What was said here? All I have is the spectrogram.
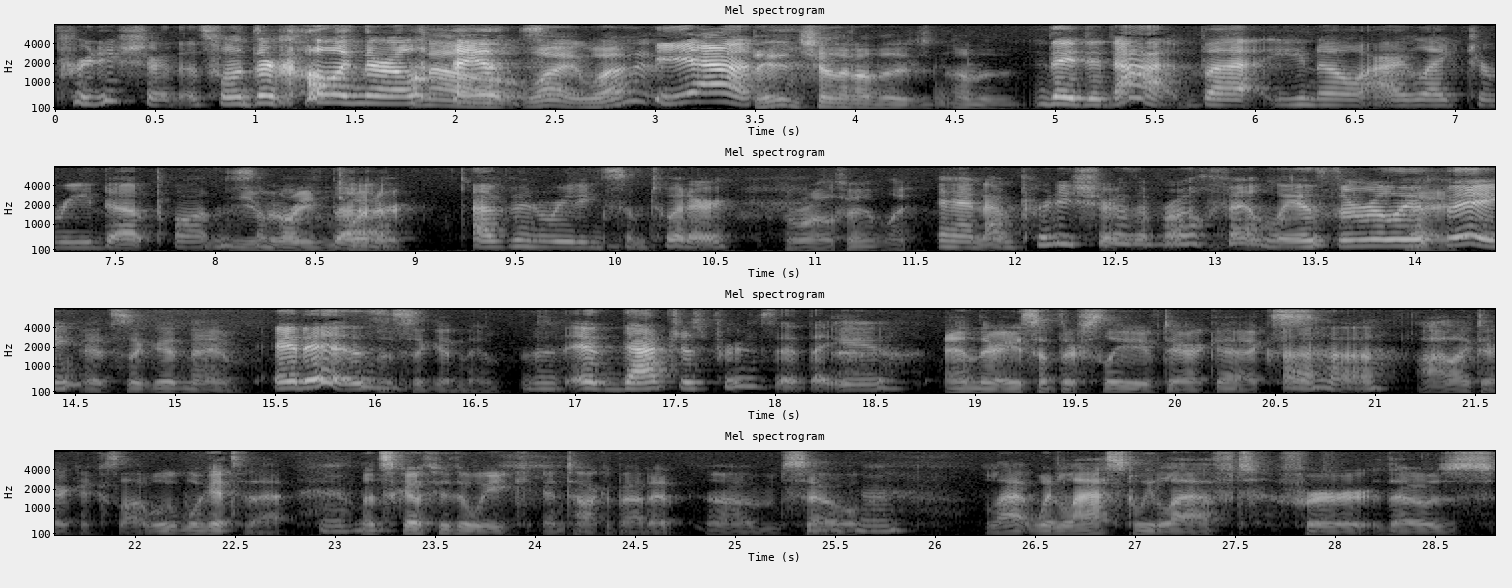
pretty sure that's what they're calling their No, alliance. wait, what? Yeah. They didn't show that on the on the. They did not, but you know, I like to read up on. You've some been reading the. Twitter, I've been reading some Twitter, the royal family. and I'm pretty sure the royal family is the really a Hey, thing. It's a good name. It is. It's a good name. It, that just proves it that you. And their ace up their sleeve, Derek X. Uh huh. I like Derek X a lot. We'll, we'll get to that. Mm-hmm. Let's go through the week and talk about it. Um, so, la- when last we left, for those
